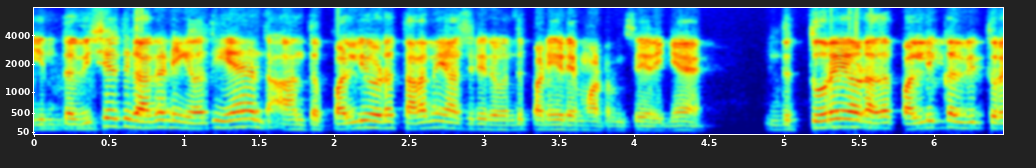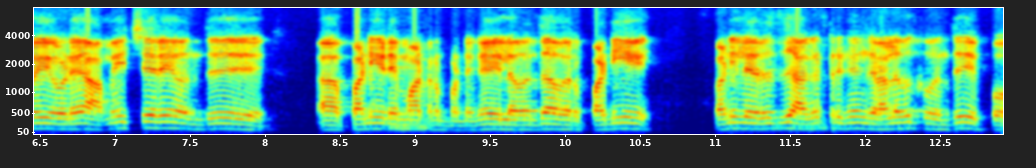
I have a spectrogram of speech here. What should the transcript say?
இந்த விஷயத்துக்காக நீங்க வந்து ஏன் அந்த- அந்த பள்ளியோட தலைமை ஆசிரியரை வந்து பணியிடை மாற்றம் செய்றீங்க இந்த துறையோட அதாவது பள்ளி கல்வித்துறையோட அமைச்சரே வந்து ஆஹ் பணியிடை மாற்றம் பண்ணுங்க இல்ல வந்து அவர் பணியை பணியில இருந்து அகற்றுங்கிற அளவுக்கு வந்து இப்போ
